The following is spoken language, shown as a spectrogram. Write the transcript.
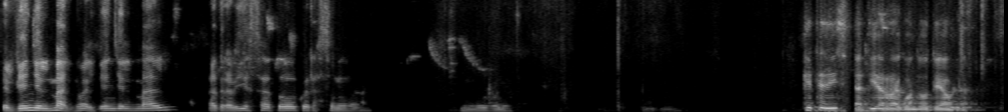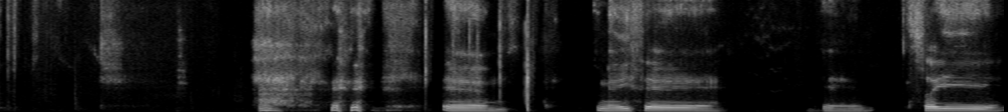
el bien y el mal, ¿no? El bien y el mal atraviesa todo corazón humano. Muy bonito. ¿Qué te dice la tierra cuando te habla? Em, me dice, eh, soy,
